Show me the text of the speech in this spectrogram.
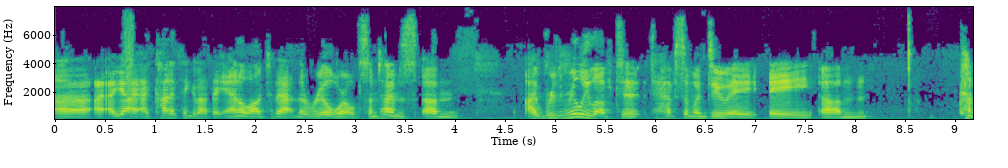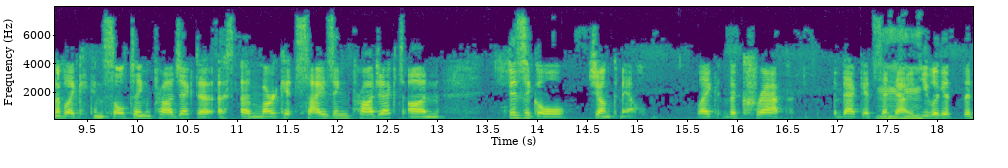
uh, I, yeah, I kind of think about the analog to that in the real world. Sometimes um, I would really love to, to have someone do a, a um, kind of like a consulting project, a, a market sizing project on physical junk mail, like the crap that gets sent mm-hmm. out. If mm-hmm. you look at the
